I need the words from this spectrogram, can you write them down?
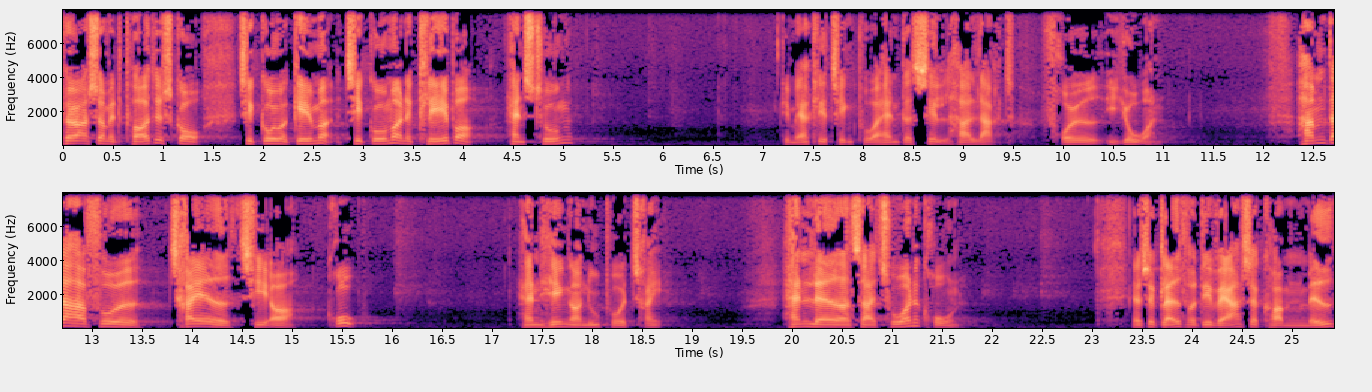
tør som et potteskår, til, gemmer, til gummerne klæber hans tunge. Det er mærkeligt at tænke på, at han der selv har lagt frøet i jorden. Ham, der har fået træet til at gro, han hænger nu på et træ. Han lader sig tornekron. Jeg er så glad for, at det vers er kommet med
